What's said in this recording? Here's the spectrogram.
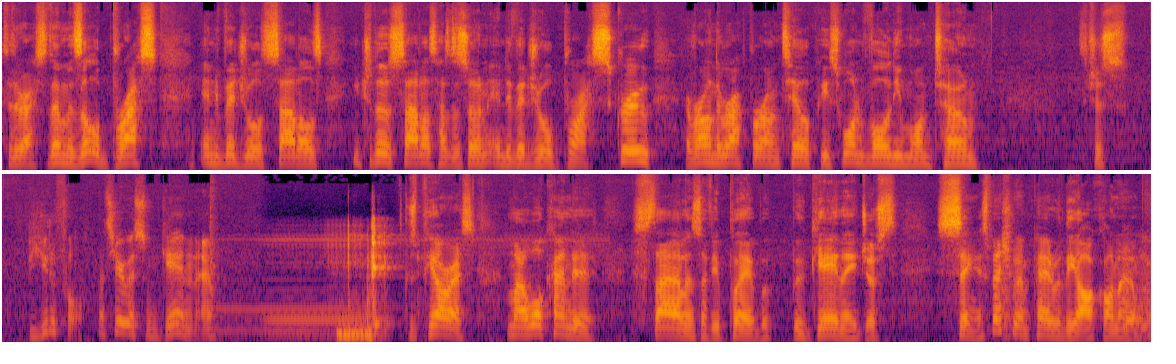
to the rest of them. There's little brass individual saddles. Each of those saddles has its own individual brass screw around the wraparound tailpiece. One volume, one tone. It's just beautiful. Let's hear it with some gain now. Because PRS, no matter what kind of style and stuff you play, with, with gain they just sing, especially when paired with the Archon amp.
